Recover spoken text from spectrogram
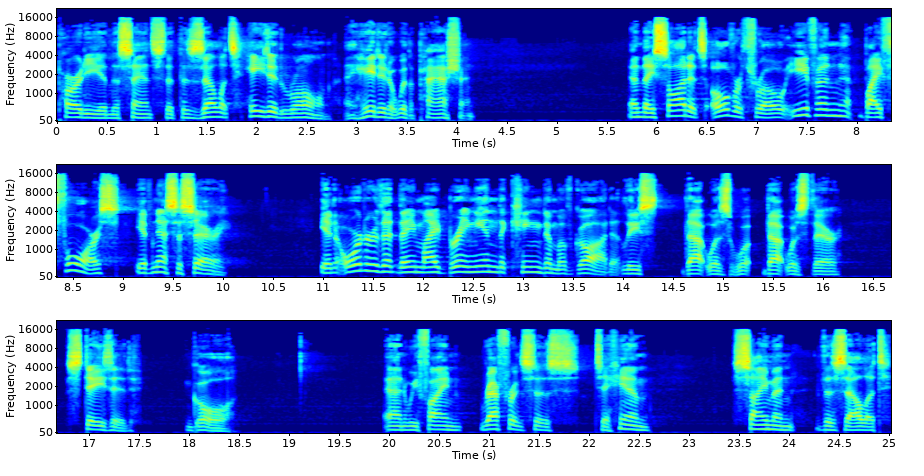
party in the sense that the zealots hated Rome. and hated it with a passion and they sought its overthrow even by force if necessary, in order that they might bring in the kingdom of God. At least that was what that was their stated goal. And we find references to him, Simon the Zealot,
